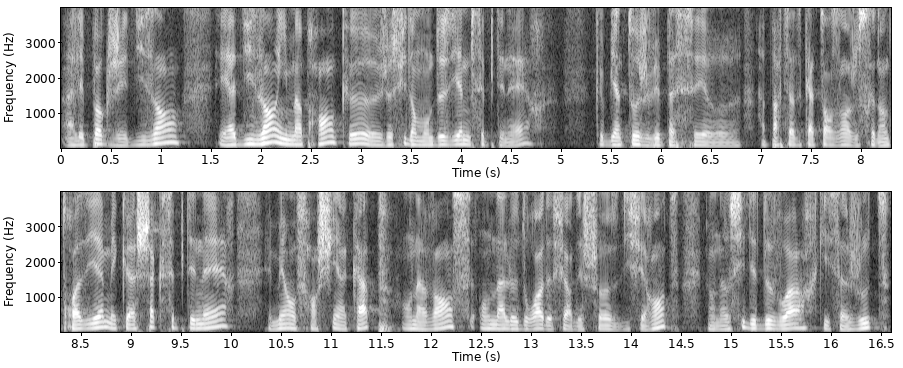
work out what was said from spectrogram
à l'époque, j'ai 10 ans, et à 10 ans, il m'apprend que je suis dans mon deuxième septénaire, que bientôt je vais passer, euh, à partir de 14 ans, je serai dans le troisième, et qu'à chaque septénaire, eh bien, on franchit un cap, on avance, on a le droit de faire des choses différentes, mais on a aussi des devoirs qui s'ajoutent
